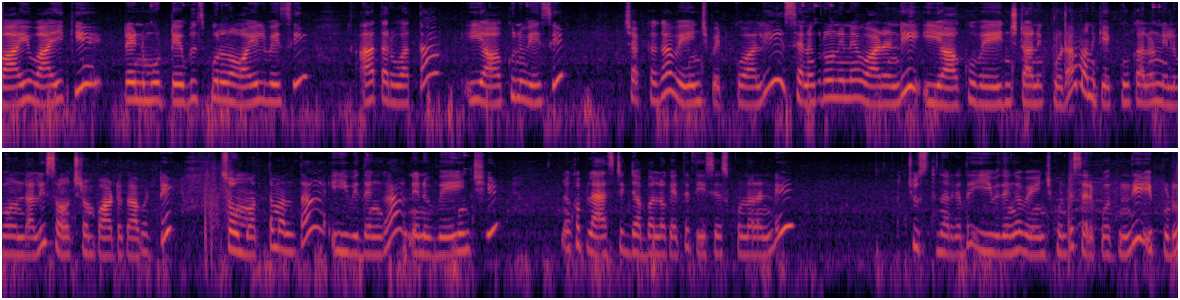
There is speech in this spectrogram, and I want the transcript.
వాయి వాయికి రెండు మూడు టేబుల్ స్పూన్ల ఆయిల్ వేసి ఆ తర్వాత ఈ ఆకును వేసి చక్కగా వేయించి పెట్టుకోవాలి. శనగ నూనెనే వాడండి. ఈ ఆకు వేయించడానికి కూడా మనకి ఎక్కువ కాలం నిల్వ ఉండాలి సంవత్సరం పాటు కాబట్టి. సో మొత్తం అంతా ఈ విధంగా నేను వేయించి ఒక ప్లాస్టిక్ డబ్బాలోకి అయితే తీసేసుకున్నానండి. చూస్తున్నారు కదా ఈ విధంగా వేయించుకుంటే సరిపోతుంది. ఇప్పుడు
